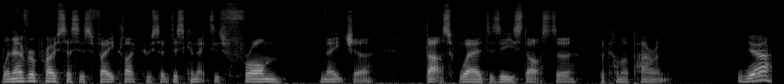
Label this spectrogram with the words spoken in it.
whenever a process is fake, like we said, disconnected from nature, that's where disease starts to become apparent. Yeah,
